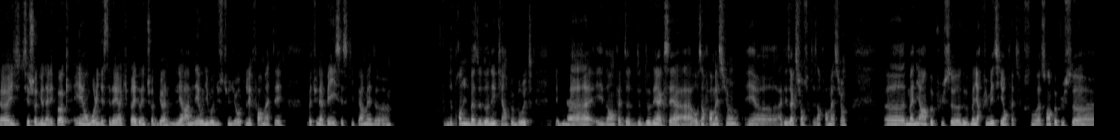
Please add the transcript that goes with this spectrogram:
Euh, ils utilisaient Shotgun à l'époque. Et en gros, l'idée, c'était d'aller récupérer les données de Shotgun, les ramener au niveau du studio, les formater. En fait, une API, c'est ce qui permet de, prendre une base de données qui est un peu brute et, en fait, de, donner accès aux informations et à des actions sur ces informations euh, de manière un peu plus, euh, de manière plus métier en fait, sont, un peu plus, euh,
